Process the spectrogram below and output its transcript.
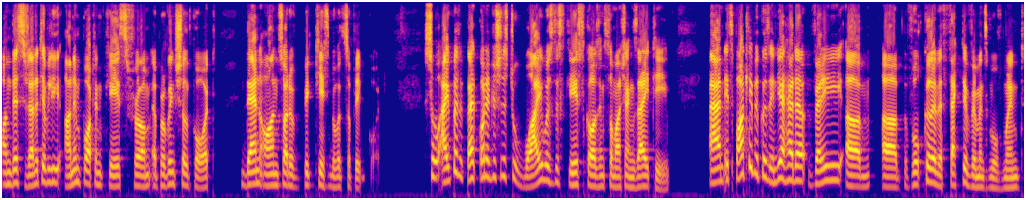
on this relatively unimportant case from a provincial court than on sort of big case before the Supreme Court. So I got, I got interested as to why was this case causing so much anxiety. And it's partly because India had a very um, uh, vocal and effective women's movement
